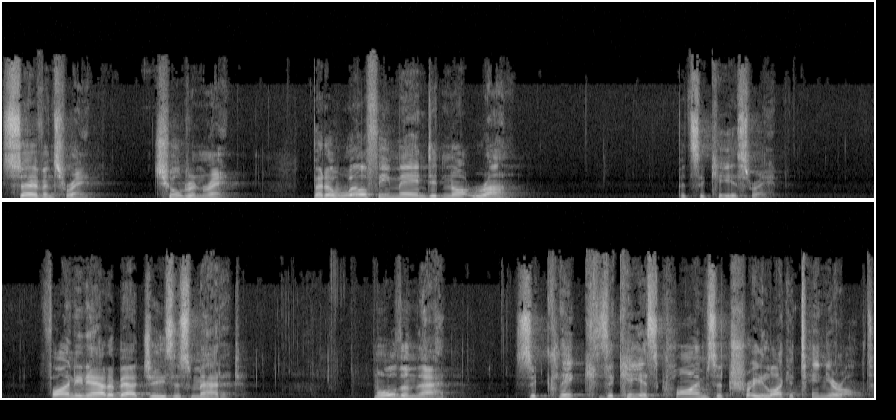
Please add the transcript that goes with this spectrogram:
Servants ran, children ran, but a wealthy man did not run. But Zacchaeus ran. Finding out about Jesus mattered. More than that, Zacchaeus climbs a tree like a 10 year old.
